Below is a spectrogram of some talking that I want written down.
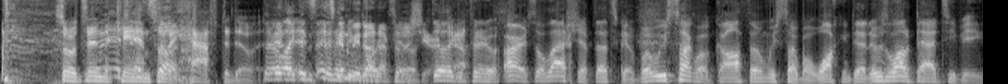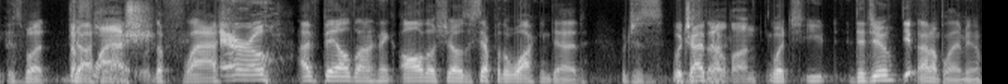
So it's in the It's- can, it's so they done. have to do it. They're like It's- it's Infinity gonna be done War after too. this year, They're like yeah. Infinity War. All right, so last ship, that's good. But we used to talk about Gotham. We used to talk about Walking Dead. It was a lot of bad TV. Is what The Josh and I- Flash. the Flash, Arrow. I've bailed on I think all those shows except for The Walking Dead, which is Which is I not- bailed on. Which you did you? Yep. I don't blame you.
